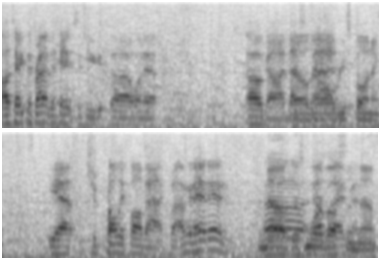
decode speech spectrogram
I'll take the brunt of the hits if you uh, wanna. Oh god, that's Now they're bad. all respawning. yeah, should probably fall back, but I'm gonna head in. No, Uh, there's more of us than good. them.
